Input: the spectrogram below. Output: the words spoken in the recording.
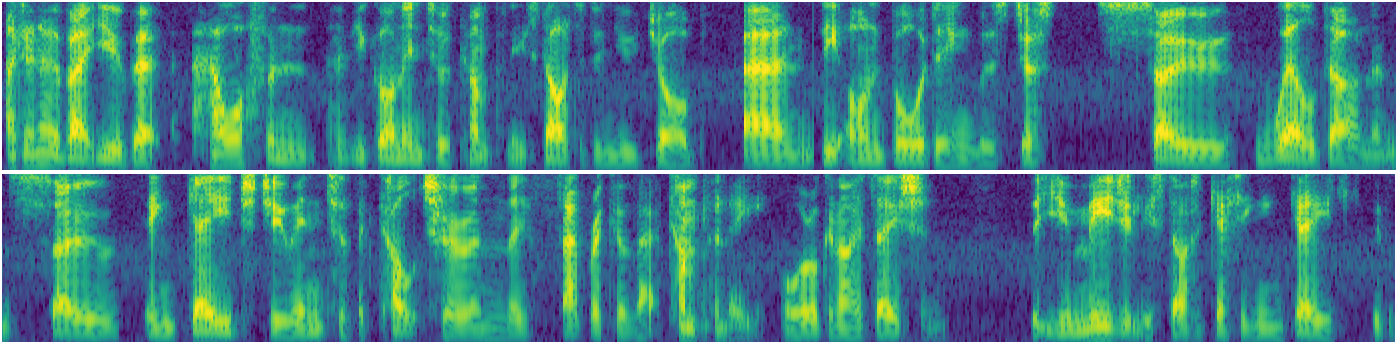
I don't know about you, but how often have you gone into a company, started a new job, and the onboarding was just so well done and so engaged you into the culture and the fabric of that company or organization that you immediately started getting engaged with the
